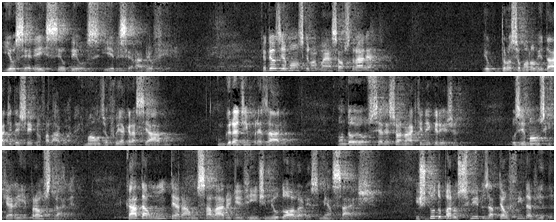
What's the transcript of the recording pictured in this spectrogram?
e eu serei seu Deus, e ele será meu filho. Que Deus, irmãos que não conhecem a Austrália, eu trouxe uma novidade e deixei para falar agora. Irmãos, eu fui agraciado, um grande empresário, mandou eu selecionar aqui na igreja os irmãos que querem ir para a Austrália. Cada um terá um salário de 20 mil dólares mensais. Estudo para os filhos até o fim da vida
